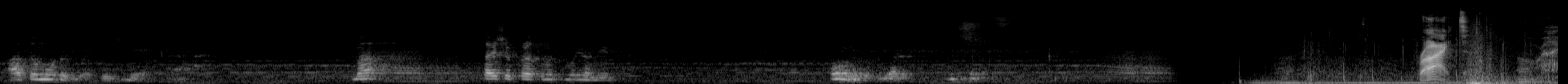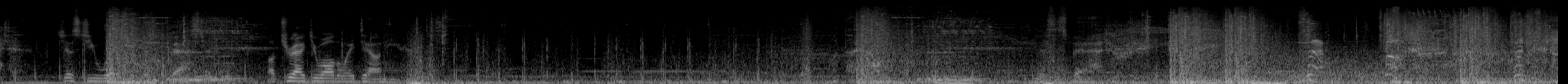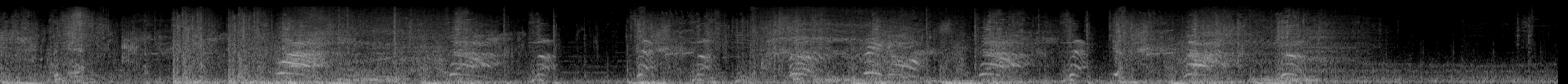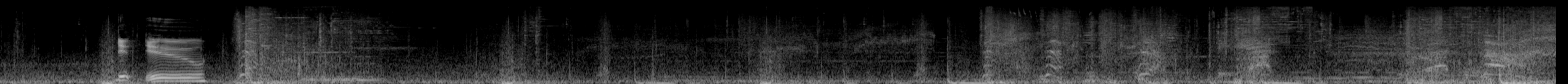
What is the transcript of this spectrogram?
"後戻りはできねえかなまあ最初からそのつもりはねえさ Right. All right. Just you wait, bastard. I'll drag you all the way down here. Do do.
